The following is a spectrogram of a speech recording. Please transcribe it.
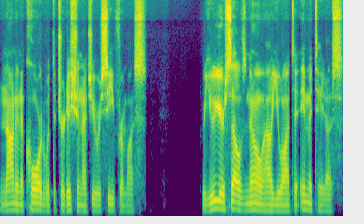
not in accord with the tradition that you received from us. For you yourselves know how you ought to imitate us,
